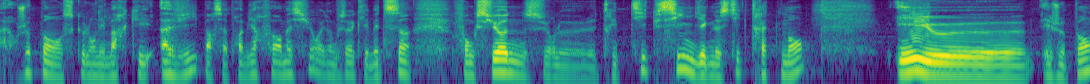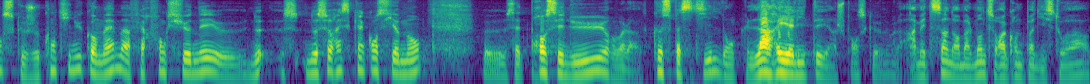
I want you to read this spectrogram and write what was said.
Alors je pense que l'on est marqué à vie par sa première formation. Et donc vous savez que les médecins fonctionnent sur le, triptyque signe, diagnostic, traitement. Et, euh, et, je pense que je continue quand même à faire fonctionner, euh, ne, serait-ce qu'inconsciemment, euh, cette procédure. Voilà. Que se passe-t-il? Donc la réalité. Hein. je pense qu'un un médecin normalement ne se raconte pas d'histoire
